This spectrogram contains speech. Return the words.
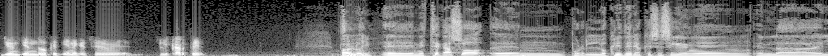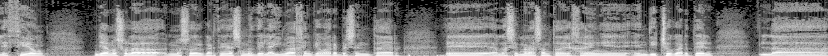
yo entiendo que tiene que ser el cartel. Pablo, eh, en este caso, por los criterios que se siguen en, en la elección, ya no solo, no solo del cartel, sino de la imagen que va a representar eh, a la Semana Santa de Jaén en, dicho cartel. La,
